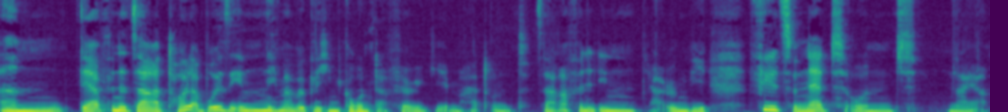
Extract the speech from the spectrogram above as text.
Ähm, der findet Sarah toll, obwohl sie ihm nicht mal wirklich einen Grund dafür gegeben hat. Und Sarah findet ihn ja irgendwie viel zu nett und naja,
